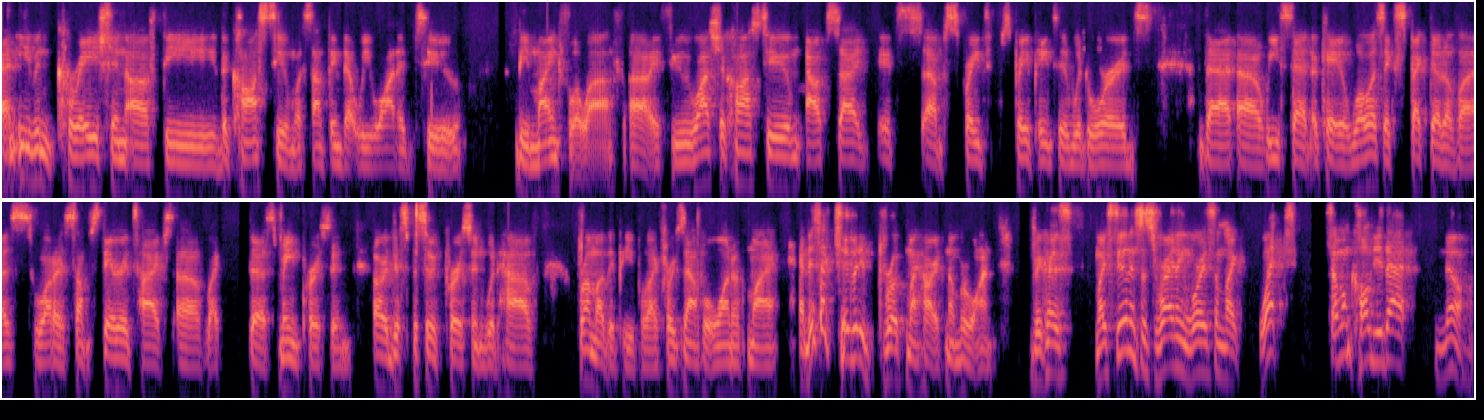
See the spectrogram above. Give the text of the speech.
and even creation of the the costume was something that we wanted to be mindful of. Uh, if you watch the costume outside, it's um, spray spray painted with words that uh, we said, okay, what was expected of us? What are some stereotypes of like this main person or this specific person would have from other people? Like, for example, one of my and this activity broke my heart. Number one, because my students was writing words. I'm like, what? Someone called you that? no.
